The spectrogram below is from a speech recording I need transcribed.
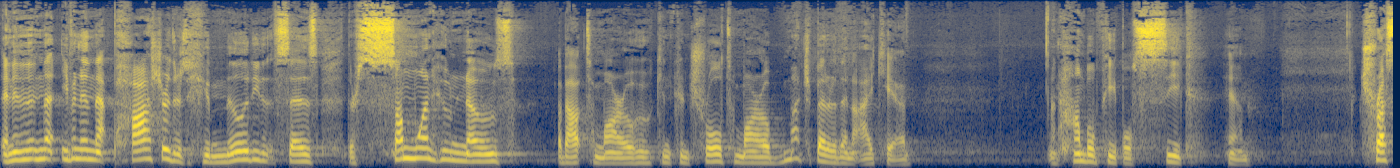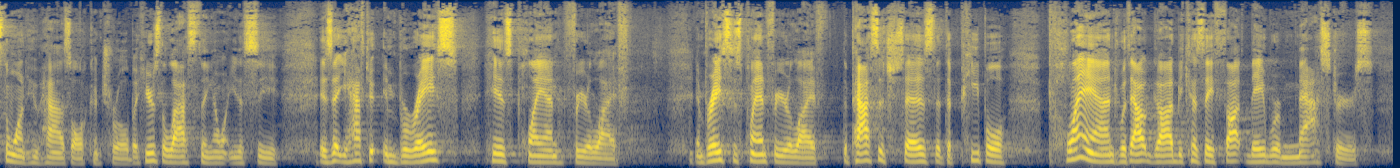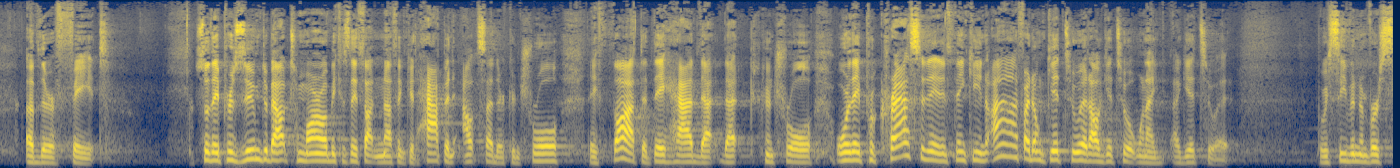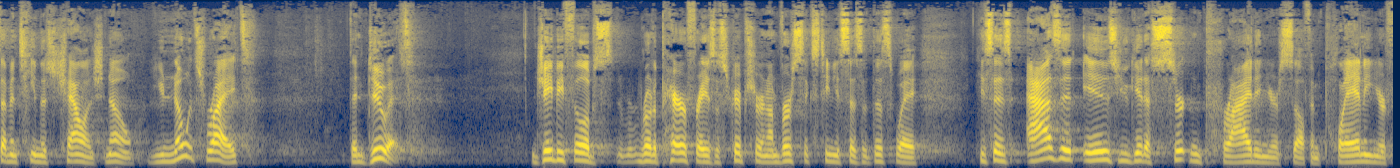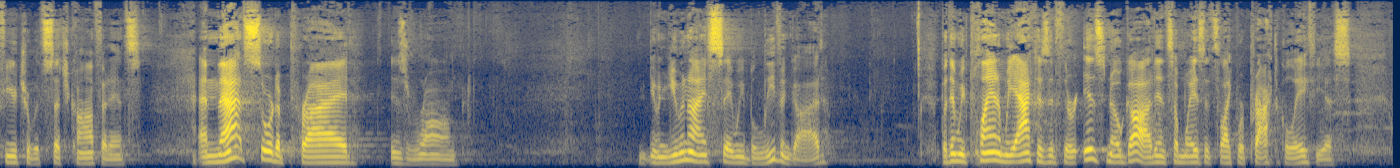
And in that, even in that posture, there's humility that says there's someone who knows about tomorrow, who can control tomorrow much better than I can. And humble people seek him. Trust the one who has all control. But here's the last thing I want you to see is that you have to embrace his plan for your life. Embrace his plan for your life. The passage says that the people planned without God because they thought they were masters of their fate. So they presumed about tomorrow because they thought nothing could happen outside their control. They thought that they had that, that control, or they procrastinated thinking, ah, if I don't get to it, I'll get to it when I, I get to it. But we see even in verse 17 this challenge no, you know it's right, then do it. J.B. Phillips wrote a paraphrase of scripture, and on verse 16 he says it this way He says, As it is, you get a certain pride in yourself in planning your future with such confidence. And that sort of pride is wrong. When you and I say we believe in God, but then we plan and we act as if there is no God, in some ways it's like we're practical atheists.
